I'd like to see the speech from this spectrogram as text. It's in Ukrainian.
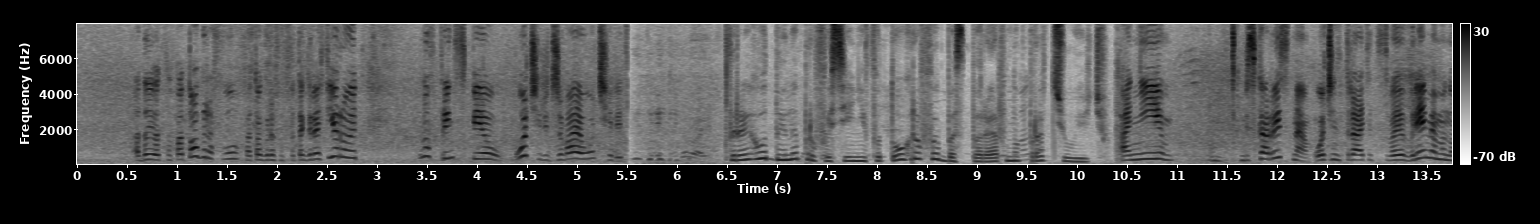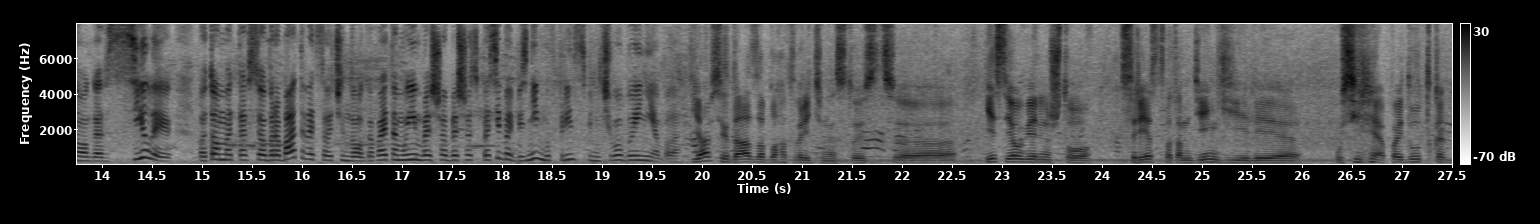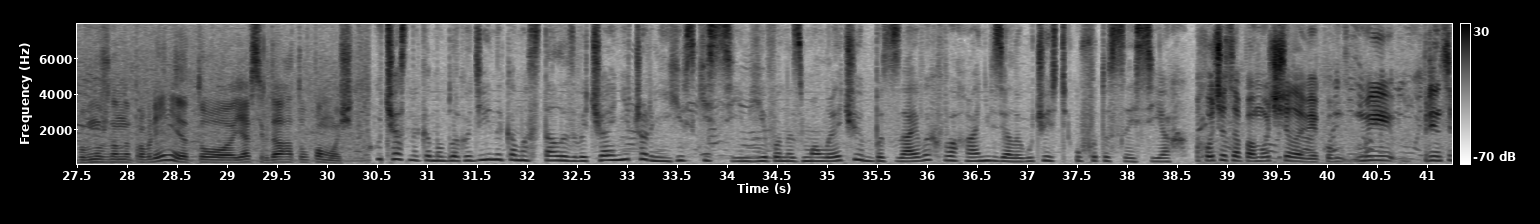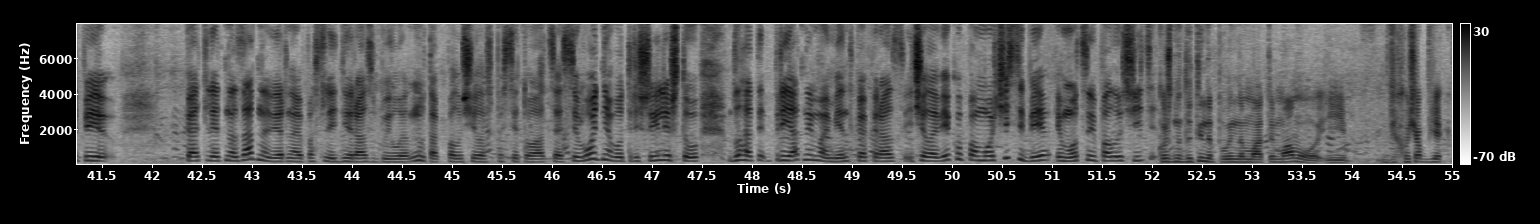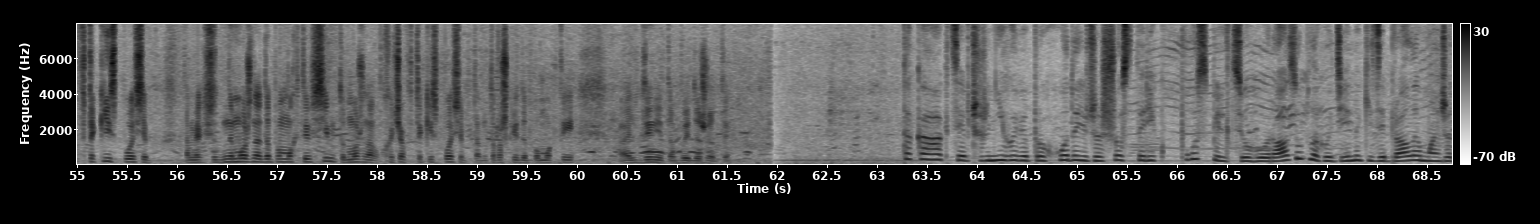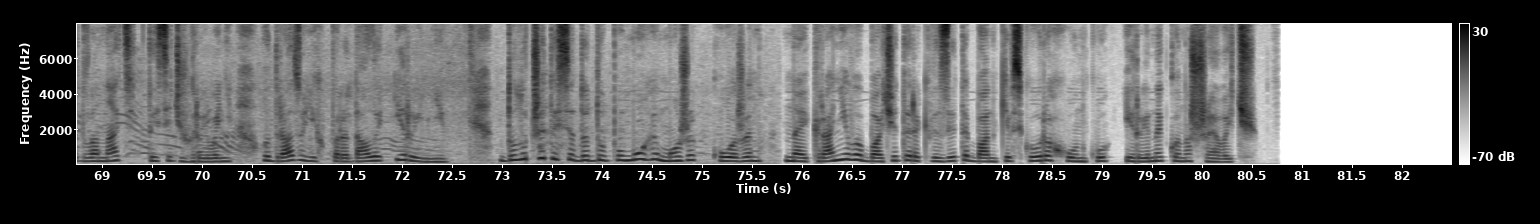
отдается фотографу, фотографы фотографируют. Ну, в принципе, очередь, живая очередь. Три години професійні фотографи безперервно працюють. Они м, бескорыстно очень тратят свое время много, силы, потом это все обрабатывается очень долго, поэтому им большое-большое спасибо, без них бы, в принципе, ничего бы и не было. Я всегда за благотворительность. То есть, э, если я уверен, что средства, там, деньги или усилия пойдут как бы в нужном направлении, то я всегда готов помочь. Учасниками-благодійниками стали звичайні чернігівські сім'ї. Вони з малечою без зайвих вагань взяли участь у фотосесіях. Хочеться помочь чоловіку. Ми в принципе, пять лет назад, наверное, последний раз было. Ну, так получилось по ситуации. А сегодня вот решили, что благоприятный момент как раз. И человеку помочь, и себе эмоции получить. Кожна дитина повинна мати маму і в- хоча б як в такий спосіб, там якщо не можна допомогти всім, то можна хоча б в такий спосіб там трошки допомогти е, людині та видержати. Така акція в Чернігові проходить вже шостий рік поспіль. Цього разу благодійники зібрали майже 12 тисяч гривень. Одразу їх передали Ірині. Долучитися до допомоги може кожен. На екрані ви бачите реквізити банківського рахунку Ірини Коношевич.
